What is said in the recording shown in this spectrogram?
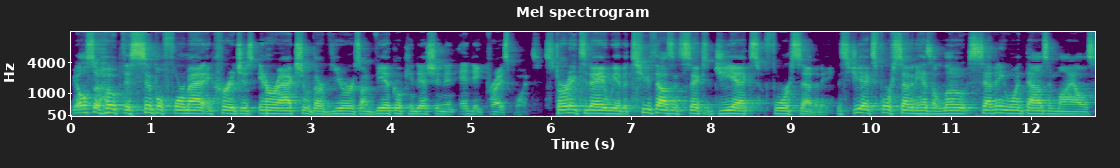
We also hope this simple format encourages interaction with our viewers on vehicle condition and ending price points. Starting today, we have a 2006 GX 470. This GX 470 has a low 71,000 miles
